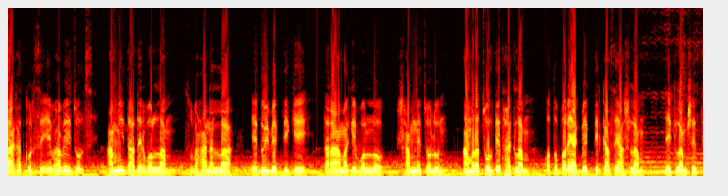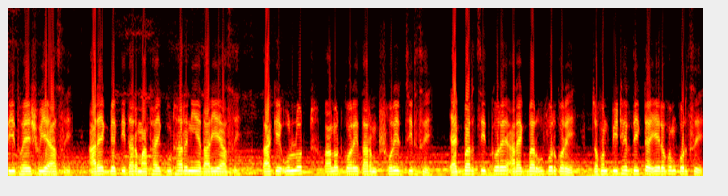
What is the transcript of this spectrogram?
আঘাত করছে, এভাবেই চলছে। আমি তাদের বললাম সুবাহান আল্লাহ এ দুই ব্যক্তিকে তারা আমাকে বলল, সামনে চলুন, আমরা চলতে থাকলাম, অতপর এক ব্যক্তির কাছে আসলাম। দেখলাম সে চিত হয়ে শুয়ে আছে, আরেক ব্যক্তি তার মাথায় কুঠার নিয়ে দাঁড়িয়ে আছে। তাকে উল্লট পালট করে তার শরীর চিরছে। একবার চিত করে আরেকবার উপর করে, যখন পিঠের দিকটা এরকম করছে,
